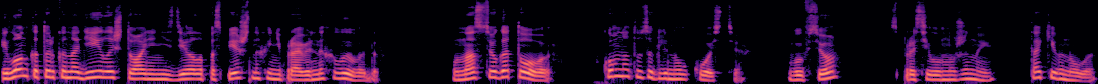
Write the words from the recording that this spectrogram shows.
Илонка только надеялась, что Аня не сделала поспешных и неправильных выводов. «У нас все готово». В комнату заглянул Костя. «Вы все?» – спросил он у жены. Так кивнула.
